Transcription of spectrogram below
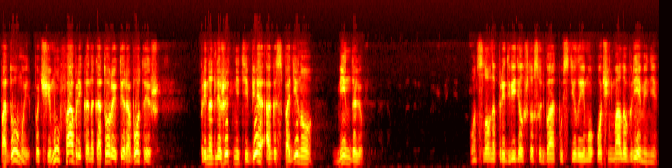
подумай, почему фабрика, на которой ты работаешь, принадлежит не тебе, а господину Минделю?» Он словно предвидел, что судьба отпустила ему очень мало времени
